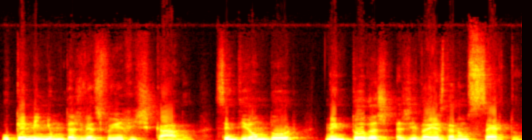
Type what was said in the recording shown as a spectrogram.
O caminho muitas vezes foi arriscado, sentiram dor, nem todas as ideias deram certo,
